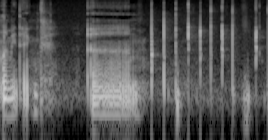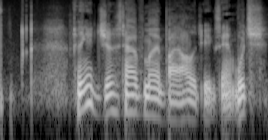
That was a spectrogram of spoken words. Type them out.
Let me think. Um, I think I just have my biology exam, which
